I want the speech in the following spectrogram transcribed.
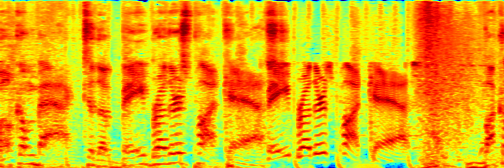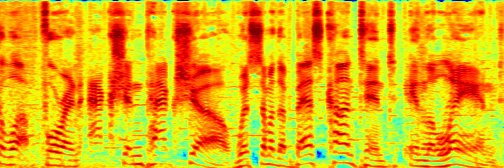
Welcome back to the Bay Brothers Podcast. Bay Brothers Podcast. Buckle up for an action packed show with some of the best content in the land.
